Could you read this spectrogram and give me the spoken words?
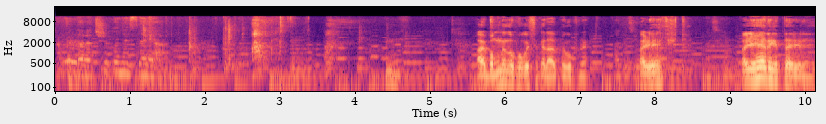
다섯 달에 출근했어요. 아 먹는 거 보고 있으니까 나도 배고프네. 나도 지금 빨리 해야 되겠다. 빨리 해야 되겠다 이러네.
